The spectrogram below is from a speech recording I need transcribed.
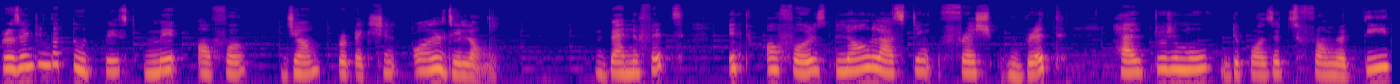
present in the toothpaste may offer germ protection all day long. Benefits It offers long lasting fresh breath, help to remove deposits from your teeth,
